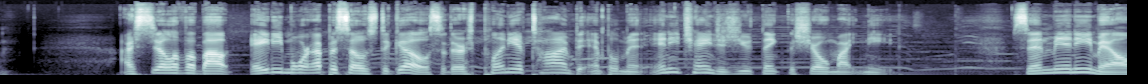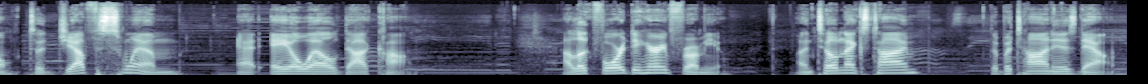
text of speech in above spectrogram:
I still have about 80 more episodes to go, so there's plenty of time to implement any changes you think the show might need. Send me an email to jeffswim at aol.com. I look forward to hearing from you. Until next time, the baton is down.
